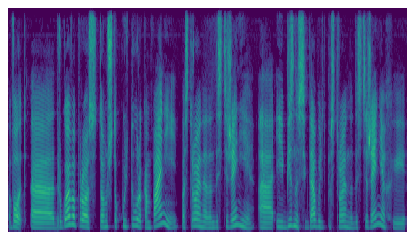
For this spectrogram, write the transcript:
вот. Э, другой вопрос в том, что культура компании построена на достижении, а, и бизнес всегда будет построен на достижениях и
